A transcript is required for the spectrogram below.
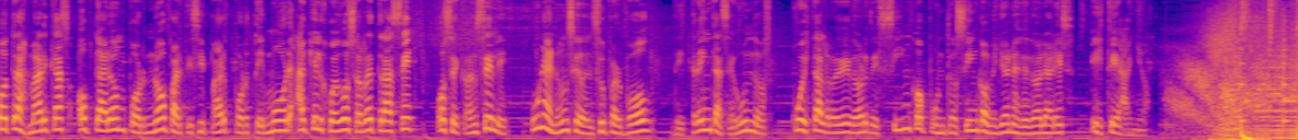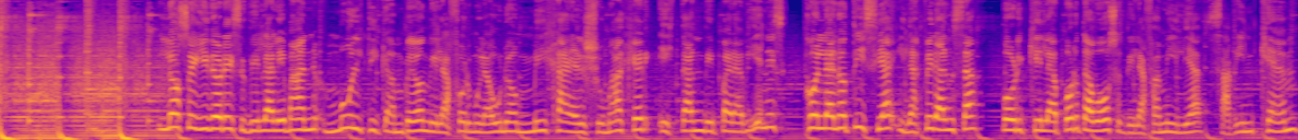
Otras marcas optaron por no participar por temor a que el juego se retrase o se cancele. Un anuncio del Super Bowl de 30 segundos cuesta alrededor de 5.5 millones de dólares este año. Los seguidores del alemán multicampeón de la Fórmula 1 Michael Schumacher están de parabienes con la noticia y la esperanza porque la portavoz de la familia, Sabine Kem,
